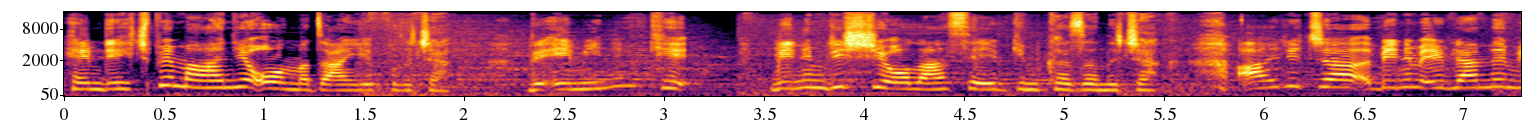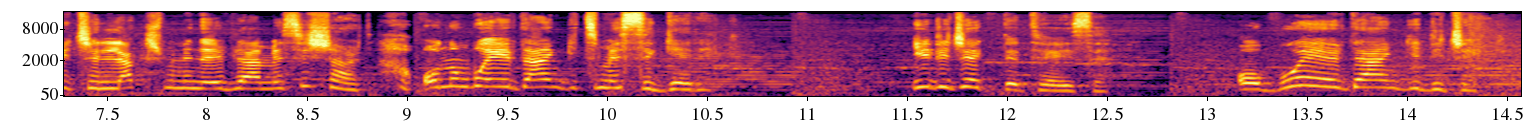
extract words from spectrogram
Hem de hiçbir mani olmadan yapılacak. Ve eminim ki benim Rishi'ye olan sevgim kazanacak. Ayrıca benim evlenmem için Lakshmi'nin evlenmesi şart. Onun bu evden gitmesi gerek. Gidecekti teyze. O bu evden gidecek.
